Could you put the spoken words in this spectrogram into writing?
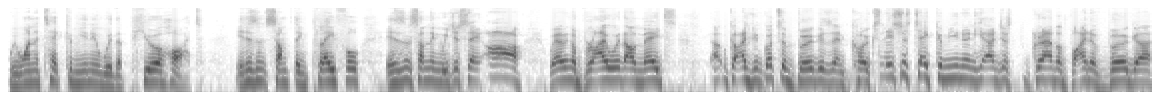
We want to take communion with a pure heart. It isn't something playful. It isn't something we just say, oh, we're having a braai with our mates uh, guys, we've got some burgers and cokes. Let's just take communion here. Just grab a bite of burger.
